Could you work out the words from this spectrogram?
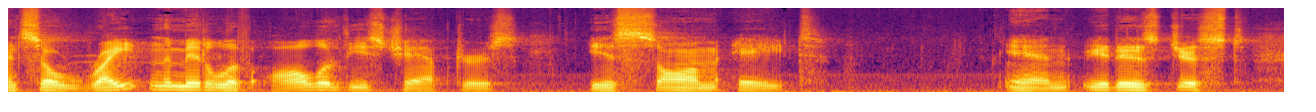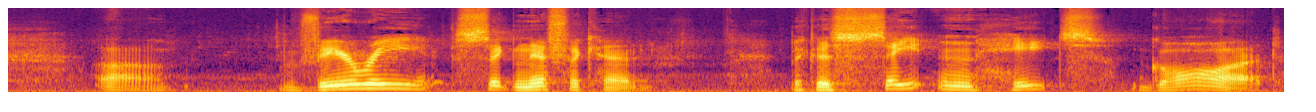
And so, right in the middle of all of these chapters is Psalm 8. And it is just uh, very significant because Satan hates God.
